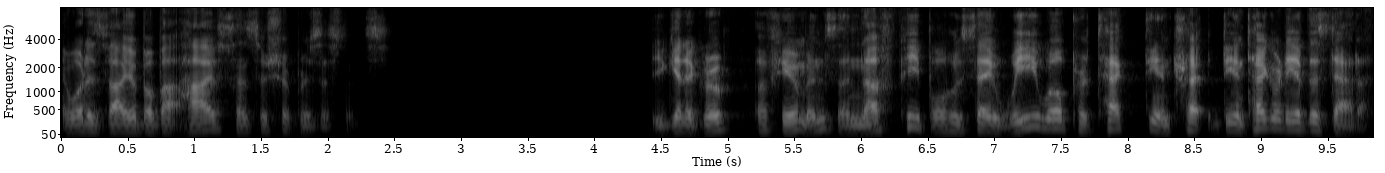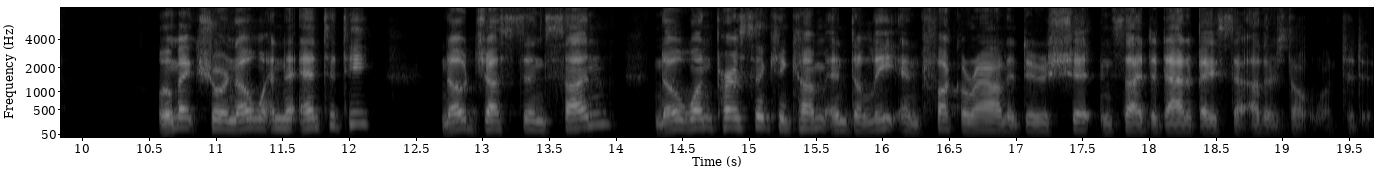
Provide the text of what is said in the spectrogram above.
And what is valuable about Hive? Censorship resistance. You get a group of humans, enough people who say, we will protect the, inte- the integrity of this data. We'll make sure no one entity, no Justin Sun, no one person can come and delete and fuck around and do shit inside the database that others don't want to do.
